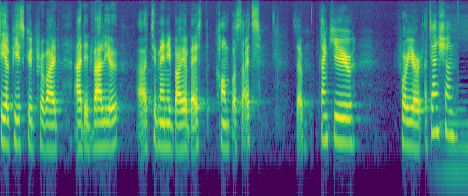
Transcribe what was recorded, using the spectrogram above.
CLPs could provide added value uh, to many bio-based composites. So thank you for your attention.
